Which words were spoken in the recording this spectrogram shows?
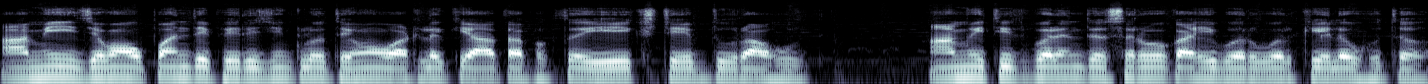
आम्ही जेव्हा उपांत्य फेरी जिंकलो तेव्हा वाटलं की आता फक्त एक स्टेप दूर आहोत. आम्ही तिथपर्यंत सर्व काही बरोबर केलं होतं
